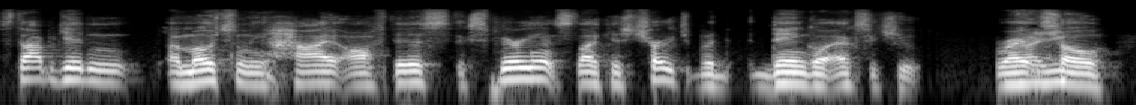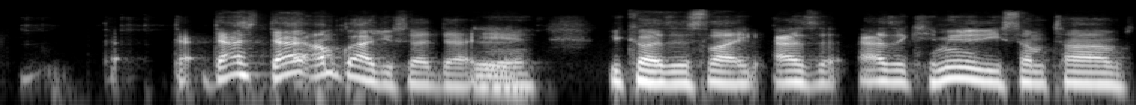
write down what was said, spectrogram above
Stop getting emotionally high off this experience like his church, but then go execute. Right. You- so That, that's that. I'm glad you said that, Yeah. Ian, because it's like as a as a community, sometimes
